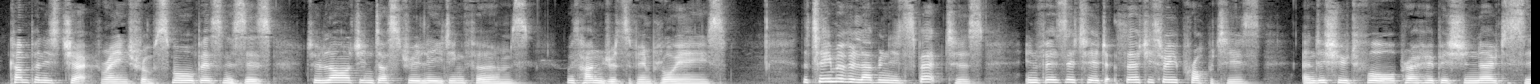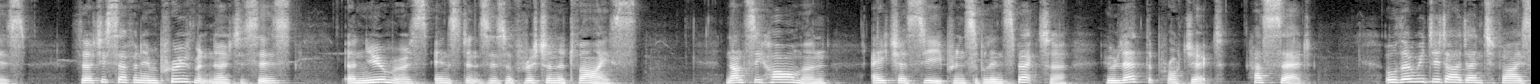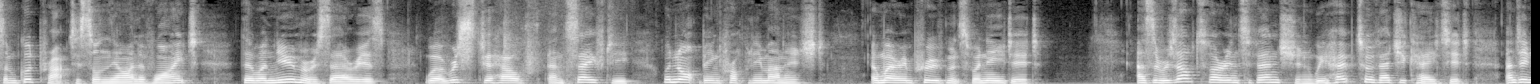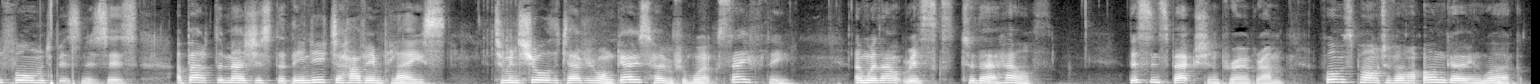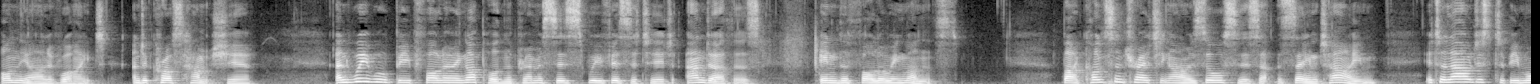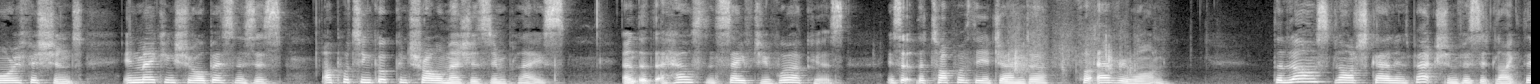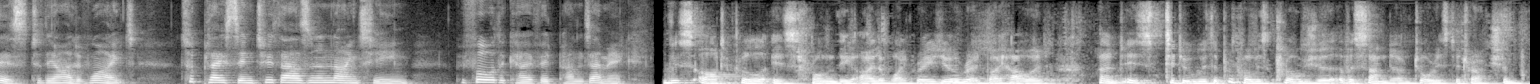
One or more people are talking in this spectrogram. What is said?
Companies checked range from small businesses to large industry leading firms with hundreds of employees. The team of 11 inspectors visited 33 properties and issued four prohibition notices, 37 improvement notices, and numerous instances of written advice. Nancy Harmon, HSE Principal Inspector, who led the project, has said Although we did identify some good practice on the Isle of Wight, there were numerous areas where risks to health and safety were not being properly managed and where improvements were needed. As a result of our intervention, we hope to have educated and informed businesses about the measures that they need to have in place to ensure that everyone goes home from work safely and without risks to their health. This inspection programme forms part of our ongoing work on the Isle of Wight and across Hampshire, and we will be following up on the premises we visited and others in the following months. By concentrating our resources at the same time, it allowed us to be more efficient in making sure businesses are putting good control measures in place and that the health and safety of workers is at the top of the agenda for everyone the last large scale inspection visit like this to the Isle of Wight took place in 2019, before the COVID pandemic. This article is from the Isle of Wight Radio, read by Howard, and is to do with the proposed closure of a Sandown tourist attraction.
